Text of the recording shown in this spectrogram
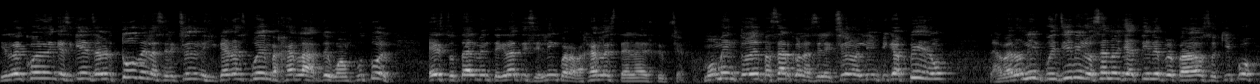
Y recuerden que si quieren saber todo de las selecciones mexicanas pueden bajar la app de OneFootball. Es totalmente gratis y el link para bajarla está en la descripción. Momento de pasar con la selección olímpica, pero la varonil, pues Jimmy Lozano ya tiene preparado su equipo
